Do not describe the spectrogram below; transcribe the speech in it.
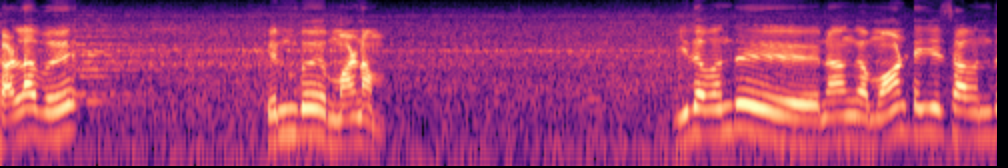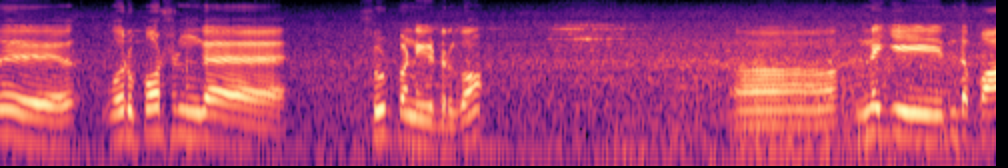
களவு பின்பு மனம். இதை வந்து நாங்கள் மாண்டேஜஸாக வந்து ஒரு போர்ஷன் இங்கே ஷூட் பண்ணிக்கிட்டு இருக்கோம். இன்றைக்கி இன்னைக்கு இந்த பா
